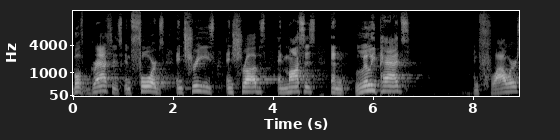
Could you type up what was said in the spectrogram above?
both grasses and forbs and trees and shrubs and mosses and lily pads and flowers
